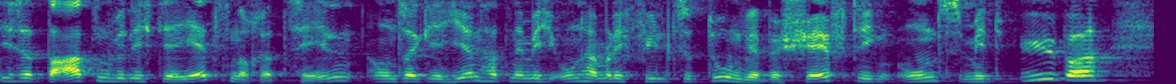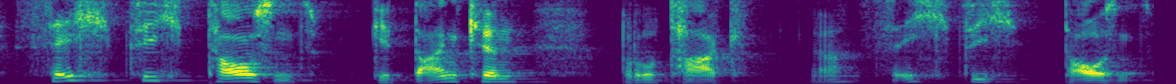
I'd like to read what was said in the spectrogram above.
dieser Daten will ich dir jetzt noch erzählen. Unser Gehirn hat nämlich unheimlich viel zu tun. Wir beschäftigen uns mit über 60.000 Gedanken pro Tag. Ja, 60.000.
